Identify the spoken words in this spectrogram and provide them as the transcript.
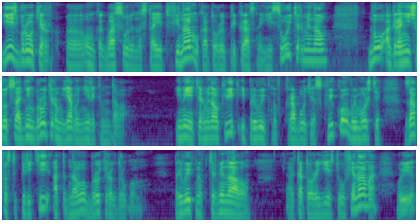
Есть брокер, э, он как бы особенно стоит в Финам, у которого прекрасно есть свой терминал, но ограничиваться одним брокером я бы не рекомендовал. Имея терминал Quick и привыкнув к работе с Quick, вы можете запросто перейти от одного брокера к другому. Привыкнув к терминалу, э, который есть у Финама, вы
